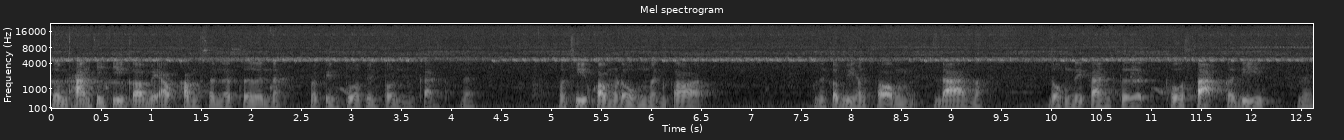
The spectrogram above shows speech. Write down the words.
รวมทั้งที่จริงก็ไม่เอาคำสรรเสริญนะมาเป็นตัวเป็นตนเหมือนกันนะบางทีความหลงมันก็ มันก็มีทั้งสองด้านเนาะหลงในการเกิดโทสะก็ดีนะ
